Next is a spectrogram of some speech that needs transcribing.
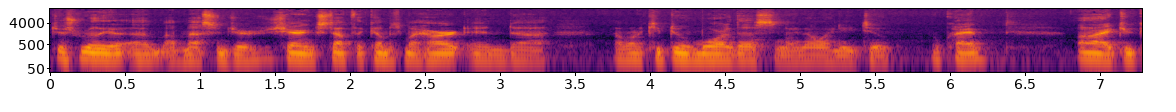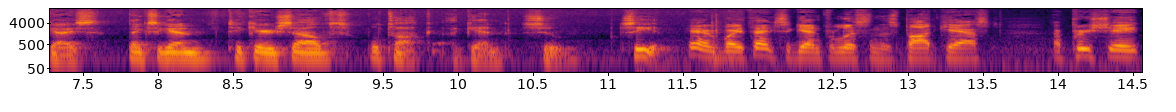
just really a, a, messenger, sharing stuff that comes to my heart, and uh, I want to keep doing more of this, and I know I need to. Okay, all right, you guys. Thanks again. Take care of yourselves. We'll talk again soon. See you. Hey, everybody. Thanks again for listening to this podcast. I appreciate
